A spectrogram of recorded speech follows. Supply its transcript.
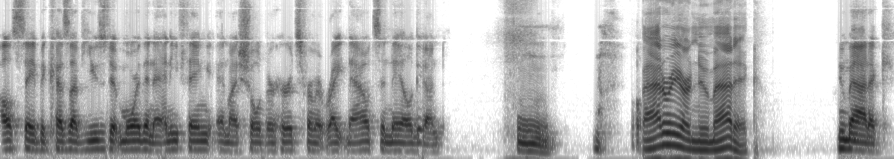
I'll say because I've used it more than anything and my shoulder hurts from it right now, it's a nail gun. Hmm. Battery or pneumatic? Pneumatic,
